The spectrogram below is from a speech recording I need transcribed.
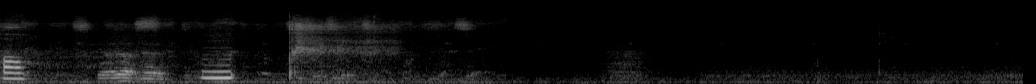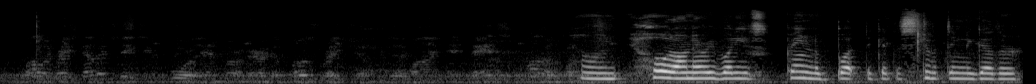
Paul. Mm. Hold on, hold on, everybody. It's pain in the butt to get this stupid thing together.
